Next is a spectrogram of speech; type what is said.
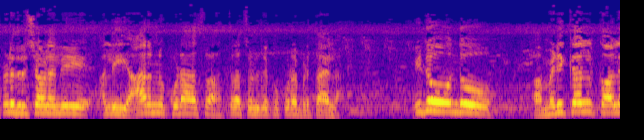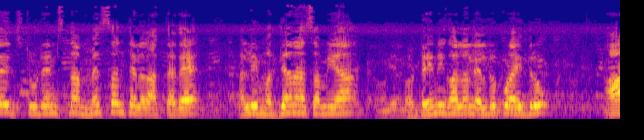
ನೋಡಿ ದೃಶ್ಯಾವಳಿಯಲ್ಲಿ ಅಲ್ಲಿ ಯಾರನ್ನು ಕೂಡ ಹತ್ರ ಸುಳಿದಕ್ಕೂ ಕೂಡ ಬಿಡ್ತಾ ಇಲ್ಲ. ಇದು ಒಂದು ಮೆಡಿಕಲ್ ಕಾಲೇಜ್ ಸ್ಟೂಡೆಂಟ್ಸ್ನ ಮೆಸ್ ಅಂತ ಹೇಳಲಾಗ್ತಾ ಇದೆ. ಅಲ್ಲಿ ಮಧ್ಯಾಹ್ನ ಸಮಯ ಡೈನಿಂಗ್ ಹಾಲ್ನಲ್ಲಿ ಎಲ್ಲರೂ ಕೂಡ ಇದ್ರು. ಆ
